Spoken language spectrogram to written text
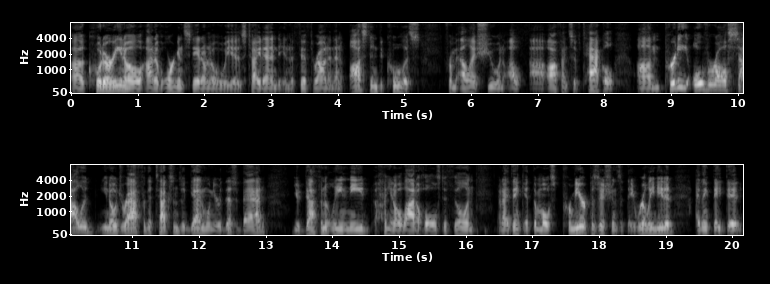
uh, Quitoriano out of Oregon State, I don't know who he is, tight end in the fifth round, and then Austin Deculus from LSU, an uh, offensive tackle. Um, pretty overall solid, you know, draft for the Texans. Again, when you're this bad, you definitely need, you know, a lot of holes to fill. And and I think at the most premier positions that they really needed, I think they did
